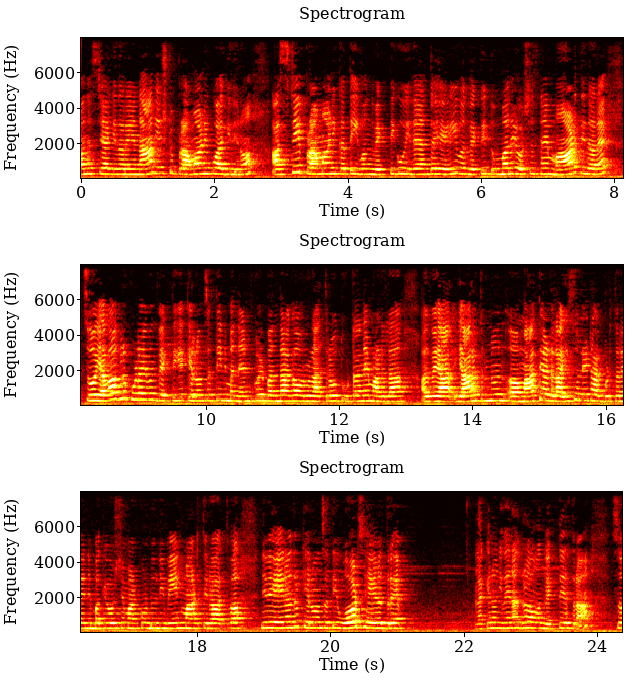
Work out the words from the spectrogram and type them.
ಆನೆಸ್ಟಿ ಆಗಿದ್ದಾರೆ. ನಾನು ಎಷ್ಟು ಪ್ರಾಮಾಣಿಕವಾಗಿದ್ದೀನೋ ಅಷ್ಟೇ ಪ್ರಾಮಾಣಿಕತೆ ಈ ಒಂದು ವ್ಯಕ್ತಿಗೂ ಇದೆ ಅಂತ ಹೇಳಿ ಒಂದು ವ್ಯಕ್ತಿ ತುಂಬಾನೇ ಯೋಚನೆ ಮಾಡ್ತಿದ್ದಾರೆ. ಸೊ ಯಾವಾಗ್ಲೂ ಕೂಡ ಈ ಒಂದು ವ್ಯಕ್ತಿಗೆ ಕೆಲವೊಂದ್ಸತಿ ನಿಮ್ಮ ನೆನ್ಪುಗಳು ಬಂದಾಗ ಅವರು ರಾತ್ರಿ ಹೊತ್ತು ಊಟನೇ ಮಾಡಲ್ಲ ಅಥವಾ ಯಾರ ಹತ್ರನು ಮಾತಾಡಲ್ಲ ಐಸೋಲೇಟ್ ಆಗ್ಬಿಡ್ತಾರೆ ನಿಮ್ ಬಗ್ಗೆ ಯೋಚನೆ ಮಾಡ್ಕೊಂಡು ನೀವೇನ್ ಮಾಡ್ತೀರಾ ಅಥವಾ ನೀವ್ ಕೆಲವೊಂದು ಕೆಲವೊಂದ್ಸತಿ ವರ್ಡ್ಸ್ ಹೇಳಿದ್ರೆ ಲೈಕ್ ಏನೋ ನೀವೇನಾದ್ರೂ ಒಂದು ವ್ಯಕ್ತಿ ಹತ್ರ ಸೊ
